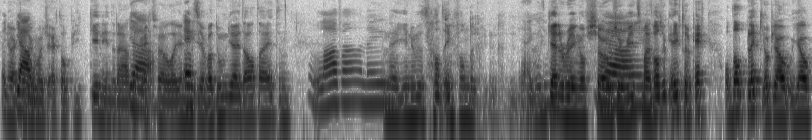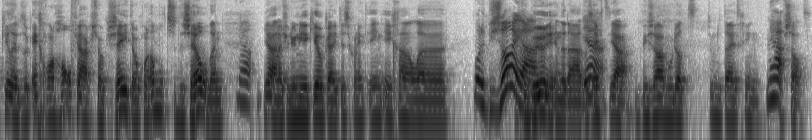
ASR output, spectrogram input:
Met Ja, ik jou. denk dat je echt op je kin inderdaad Ja, ook echt wel... Je echt ja, goed. wat doen jij het altijd? En, Lava? Nee. nee, je noemt het altijd een van de Ja, gathering of zo, Ja, zoiets. Maar het was ook, heeft er ook echt... Op dat plekje op jouw, jouw keel heeft het ook echt gewoon een half jaar of zo gezeten. Ook gewoon allemaal dezelfde. En Ja, ja, en als je nu naar je keel kijkt, is het gewoon echt één egaal eh, wordt het bizar, ja. gebeuren inderdaad. Het is echt, ja, bizar hoe dat toen de tijd ging. Ja. Of zat.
